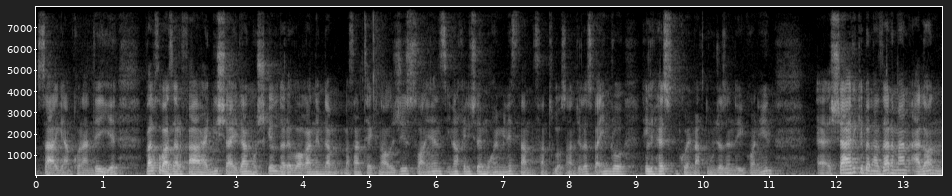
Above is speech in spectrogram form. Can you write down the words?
سرگرم کننده ایه ولی خب از نظر فرهنگی شدیداً مشکل داره. واقعا نمی‌دونم مثلا تکنولوژی science اینا خیلی چیز مهمی نیستن مثلا تو لس آنجلس و این رو خیلی حس می‌کنین وقتی اونجا زندگی کنین. شهری که به نظر من الان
